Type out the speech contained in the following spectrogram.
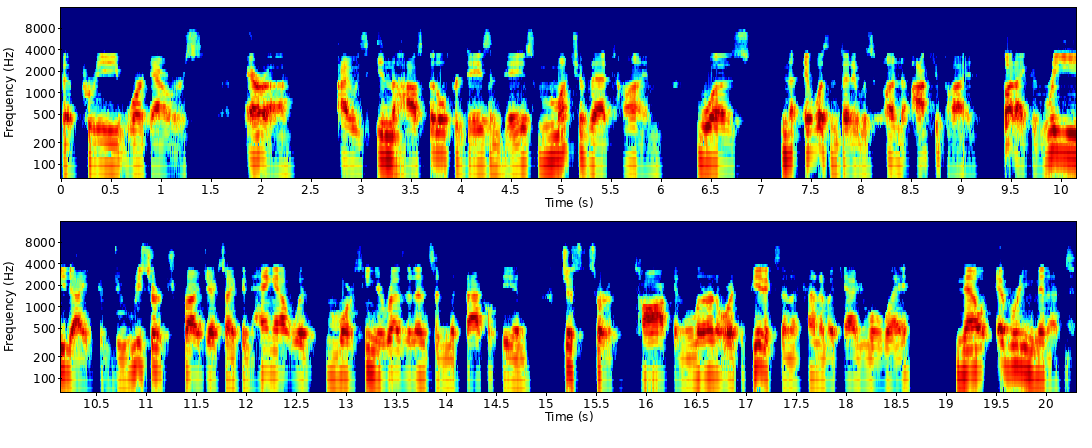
the pre-work hours era, I was in the hospital for days and days. Much of that time was it wasn't that it was unoccupied, but I could read, I could do research projects, I could hang out with more senior residents and with faculty and just sort of talk and learn orthopedics in a kind of a casual way. Now, every minute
